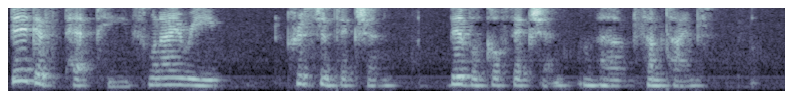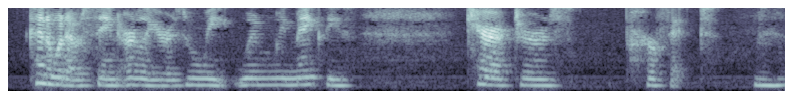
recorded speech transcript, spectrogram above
biggest pet peeves when I read Christian fiction, biblical fiction, uh, sometimes, kind of what I was saying earlier is when we when we make these characters perfect. Mm-hmm.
